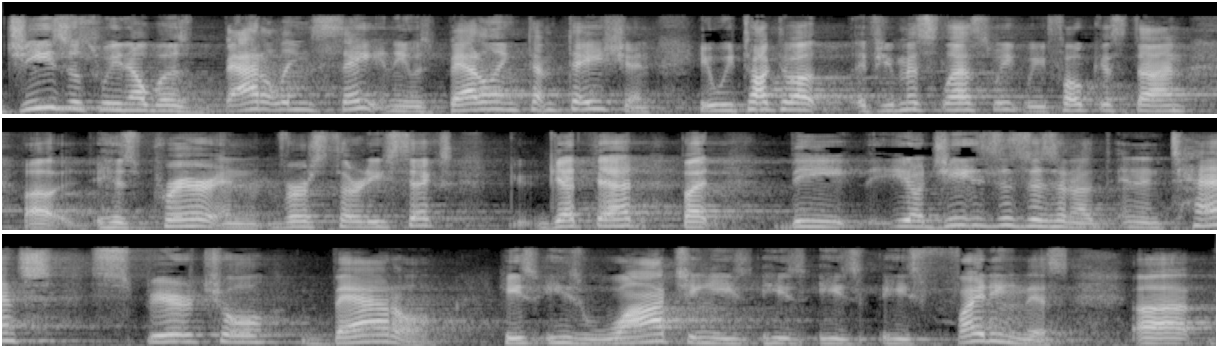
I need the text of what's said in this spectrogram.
Jesus, we know, was battling Satan. He was battling temptation. He, we talked about, if you missed last week, we focused on uh, his prayer in verse 36. Get that? But the, you know, Jesus is in a, an intense spiritual battle. He's, he's watching, he's, he's, he's, he's fighting this. Uh,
